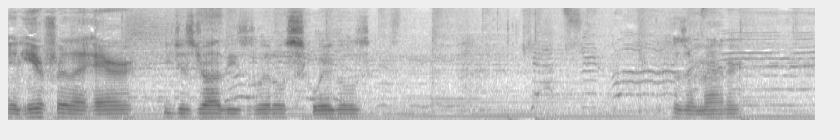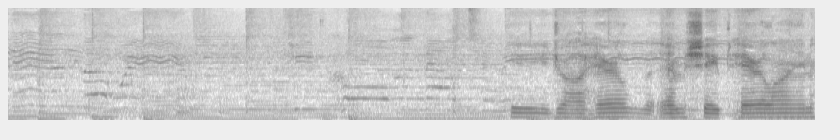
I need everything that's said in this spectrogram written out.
And here for the hair, you just draw these little squiggles. Doesn't matter. Here you draw a hair, the M-shaped hairline.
